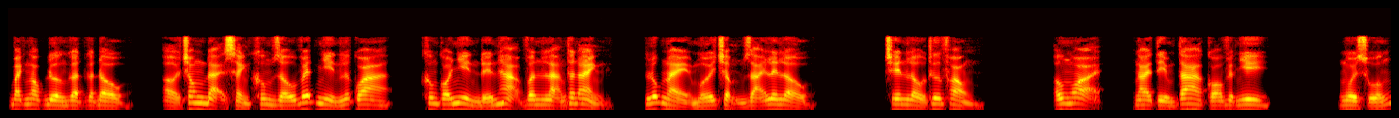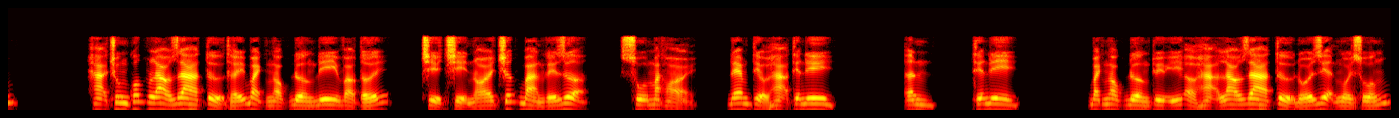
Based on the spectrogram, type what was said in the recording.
Bạch Ngọc Đường gật gật đầu, ở trong đại sảnh không giấu vết nhìn lướt qua, không có nhìn đến hạ vân lãng thân ảnh, lúc này mới chậm rãi lên lầu. Trên lầu thư phòng, ông ngoại, ngài tìm ta có việc nhi. Ngồi xuống. Hạ Trung Quốc lao ra tử thấy Bạch Ngọc Đường đi vào tới, chỉ chỉ nói trước bàn ghế dựa, xu mặt hỏi, đem tiểu hạ tiên đi. Ân, tiên đi. Bạch Ngọc Đường tùy ý ở hạ lao ra tử đối diện ngồi xuống,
